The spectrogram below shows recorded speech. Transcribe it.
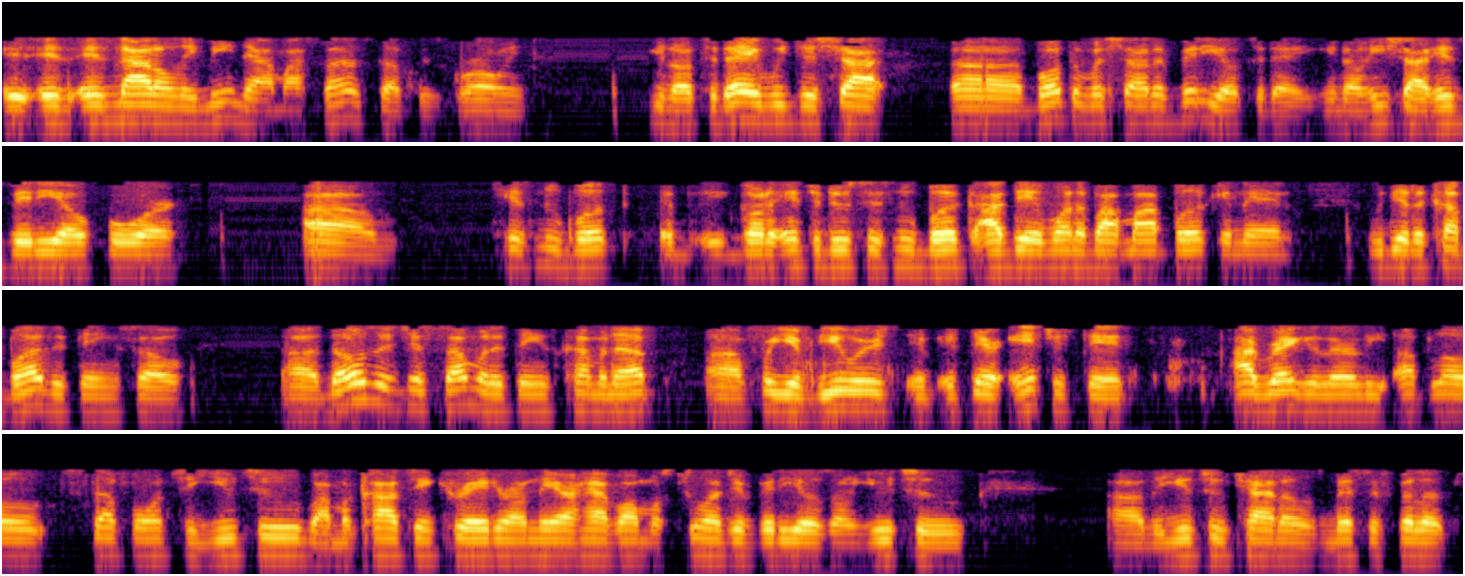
it, it, it's not only me now, my son's stuff is growing. You know, today we just shot uh both of us shot a video today. You know, he shot his video for um his new book, going to introduce his new book. I did one about my book, and then we did a couple other things. So uh, those are just some of the things coming up uh, for your viewers. If, if they're interested, I regularly upload stuff onto YouTube. I'm a content creator on there. I have almost 200 videos on YouTube. Uh, the YouTube channel is Mr. Phillips,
